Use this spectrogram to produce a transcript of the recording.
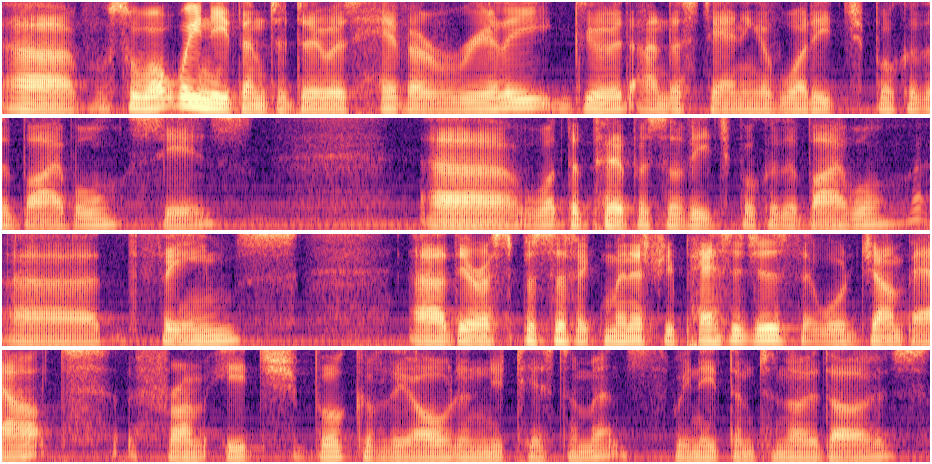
uh, so what we need them to do is have a really good understanding of what each book of the Bible says, uh, what the purpose of each book of the Bible, uh, themes. Uh, there are specific ministry passages that will jump out from each book of the Old and New Testaments. We need them to know those.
